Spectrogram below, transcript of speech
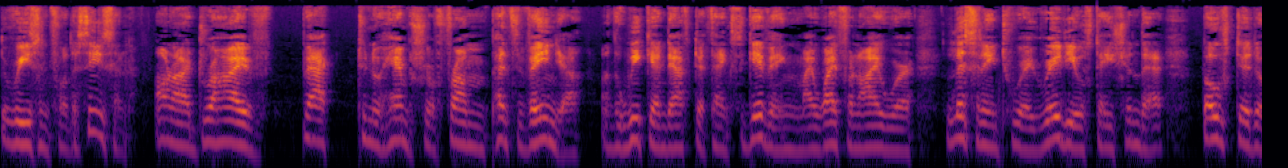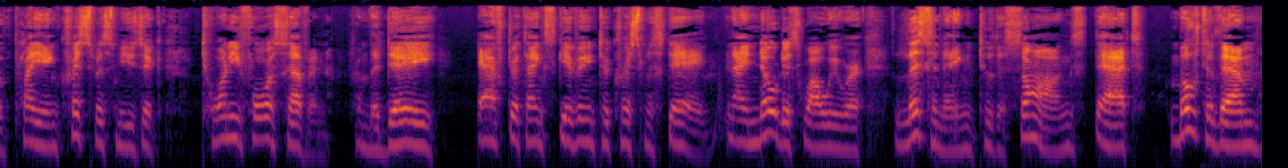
the reason for the season. On our drive back to New Hampshire from Pennsylvania, on the weekend after Thanksgiving, my wife and I were listening to a radio station that boasted of playing Christmas music 24 7 from the day after Thanksgiving to Christmas Day. And I noticed while we were listening to the songs that most of them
